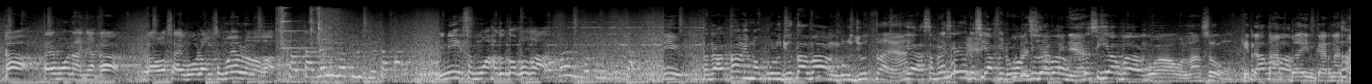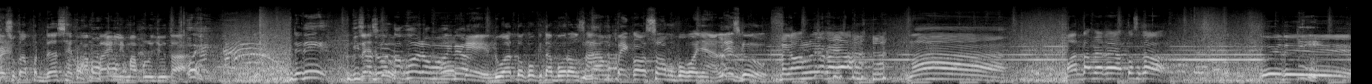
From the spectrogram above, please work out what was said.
Kak, saya mau nanya kak, kalau saya borong semuanya berapa kak? Totalnya 50 juta Pak. Ini semua satu toko kak? 50 juta. Ih, ternyata 50 juta bang. 50 juta ya? Iya, sebenarnya saya udah Oke. siapin uang Udah juga siapin bang. ya? Udah siap bang. Wow, langsung kita Kenapa, Bang? tambahin karena saya suka pedas, saya tambahin 50 juta. Wih, jadi bisa Let's dua go. toko dong Oke, ini. dua toko kita borong sampai kosong pokoknya. Let's go. Pegang dulu ya kak ya. Nah, mantap ya kak atas kak. Wih deh.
